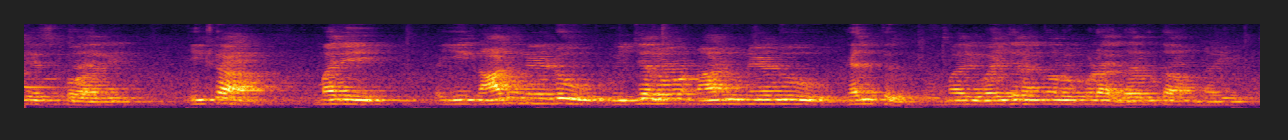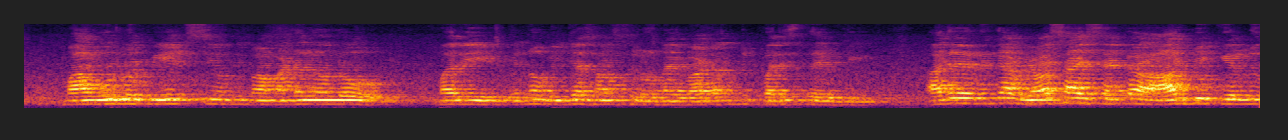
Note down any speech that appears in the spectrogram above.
చేసుకోవాలి? ఇంకా మరి ఈ నాడు నేడు విద్యలో నాడు నేడు హెల్త్ మరి వైద్య రంగంలో కూడా జరుగుతూ ఉన్నాయి. మా ఊర్లో పిహెచ్సి ఉంది మా మండలంలో మరి ఎన్నో విద్యా సంస్థలు ఉన్నాయి వాటి పరిస్థితి ఏంటి? అదేవిధంగా వ్యవసాయ శాఖ ఆర్బీకేలు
